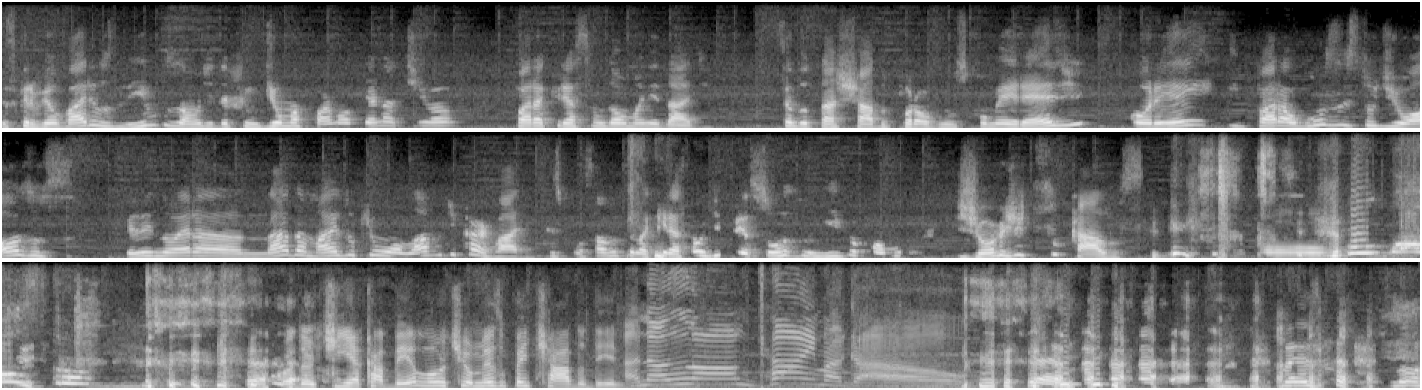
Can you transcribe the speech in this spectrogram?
Escreveu vários livros onde defendia uma forma alternativa para a criação da humanidade, sendo taxado por alguns como herege, porém, e para alguns estudiosos, ele não era nada mais do que um Olavo de Carvalho, responsável pela criação de pessoas do nível como Jorge Tsukalos. O- Um monstro! Quando eu tinha cabelo, eu tinha o mesmo penteado dele. And a long time ago! Mas não,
